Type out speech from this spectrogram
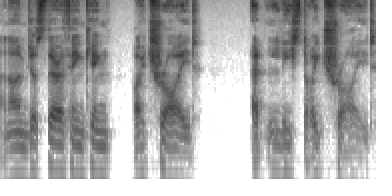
And I'm just there thinking, I tried. At least I tried.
